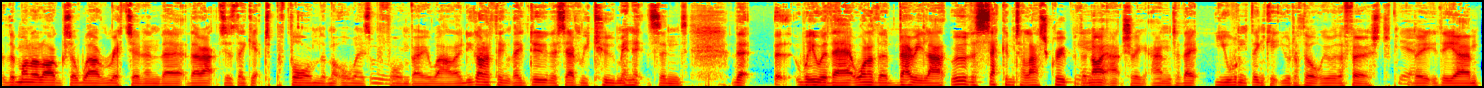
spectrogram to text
the monologues are well written, and their their actors they get to perform them are always Mm. perform very well. And you got to think they do this every two minutes, and that. We were there, one of the very last. We were the second to last group of the Yeah. night, actually, and they, you wouldn't think it. You would have thought we were the first. Yeah. The the um,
